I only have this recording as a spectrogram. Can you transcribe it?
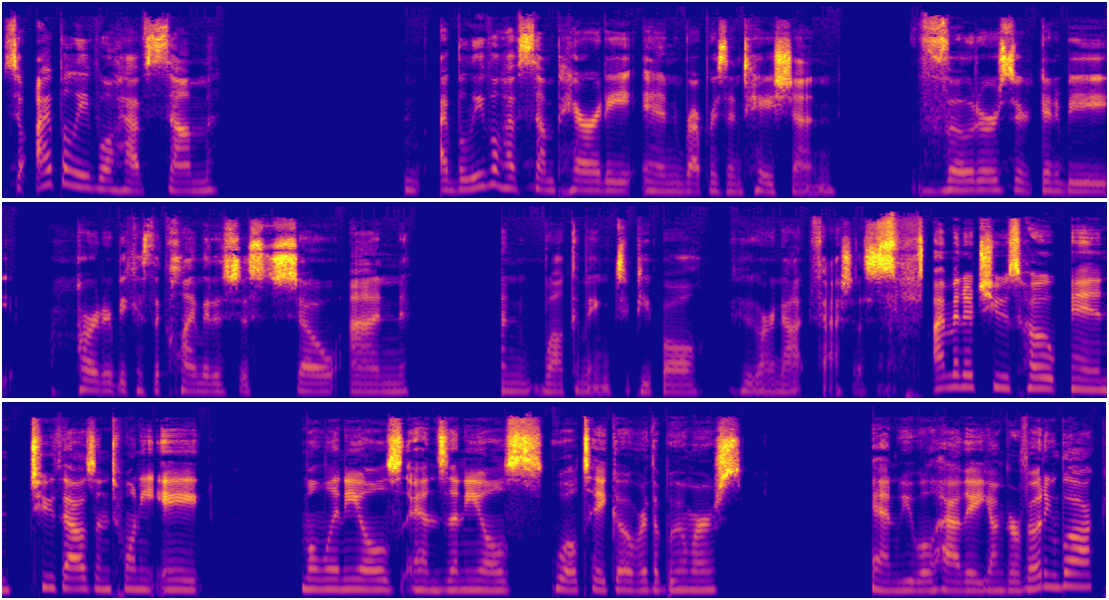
So I believe we'll have some, I believe we'll have some parity in representation. Voters are going to be harder because the climate is just so un, unwelcoming to people who are not fascists. I'm going to choose hope in 2028. Millennials and Zennials will take over the boomers, and we will have a younger voting bloc.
